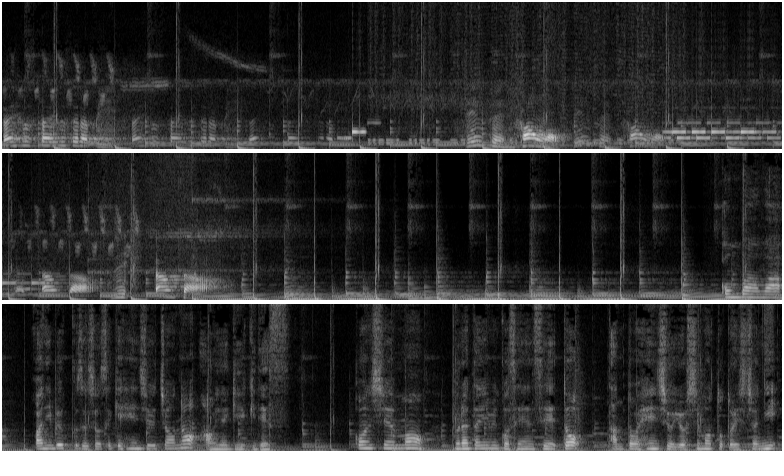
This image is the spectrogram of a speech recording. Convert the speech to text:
ライフスタイルセラピー。ライフスタイルセラピー。人生にファンを。人生にファンを。アンサー。ジアンサこんばんは。ワニブックス書籍編集長の青柳ゆきです。今週も村田由美子先生と担当編集吉本と一緒に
